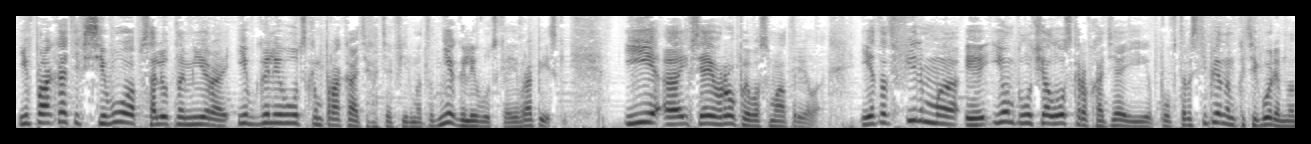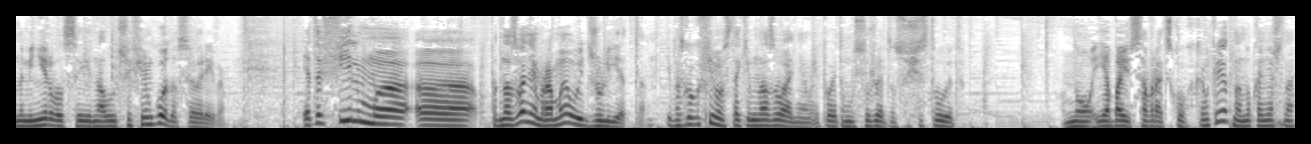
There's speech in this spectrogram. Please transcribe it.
и в прокате всего абсолютно мира, и в голливудском прокате, хотя фильм этот не голливудский, а европейский. И, э, и вся Европа его смотрела. И этот фильм, э, и он получал Оскаров, хотя и по второстепенным категориям, но номинировался и на лучший фильм года в свое время. Это фильм э, под названием «Ромео и Джульетта». И поскольку фильмов с таким названием, и по этому сюжету существует, но я боюсь соврать, сколько конкретно, но, конечно,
